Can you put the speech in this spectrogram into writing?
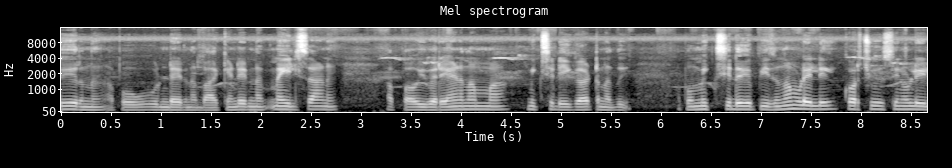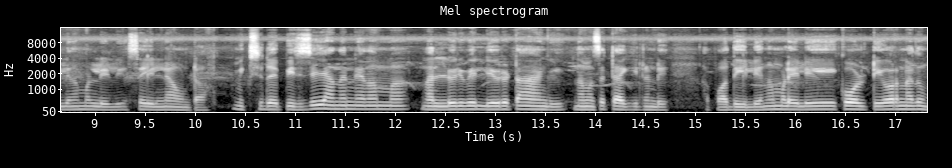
തീർന്ന്. അപ്പോൾ ഉണ്ടായിരുന്ന ബാക്കി ഉണ്ടായിരുന്ന മെയിൽസാണ് അപ്പോൾ ഇവരെയാണ് നമ്മൾ മിക്സിഡിക്ക് കട്ടണത്. അപ്പോൾ മിക്സ്ഡ് പീസ് നമ്മളിൽ കുറച്ച് ദിവസത്തിനുള്ളിൽ നമ്മളിൽ സെയിലിനാവും കേട്ടോ മിക്സ്ഡ് പീസ് ചെയ്യാൻ തന്നെ നമ്മൾ നല്ലൊരു വലിയൊരു ടാങ്ക് നമ്മൾ സെറ്റാക്കിയിട്ടുണ്ട് അപ്പോൾ അതിൽ നമ്മളിൽ ക്വാളിറ്റി കുറഞ്ഞതും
